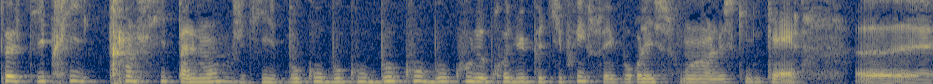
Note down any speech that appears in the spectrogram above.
petit prix principalement. J'utilise beaucoup, beaucoup, beaucoup, beaucoup de produits petit prix, que ce soit pour les soins, le skincare, euh,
